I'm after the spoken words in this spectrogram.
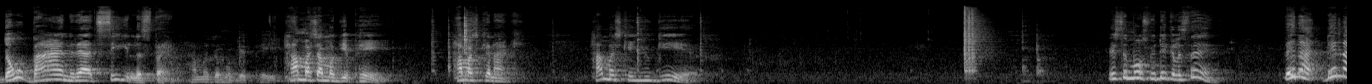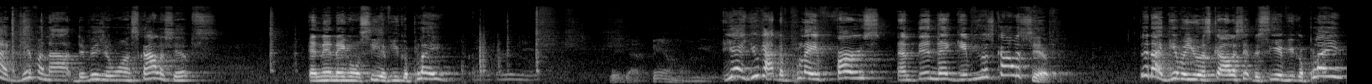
Don't buy into that seedless thing. How much I'm gonna get paid? How much I'm gonna get paid? How much can I? How much can you give? It's the most ridiculous thing. They're not. They're not giving out Division One scholarships, and then they're gonna see if you can play. They got film on you. Yeah, you got to play first, and then they give you a scholarship. They're not giving you a scholarship to see if you can play.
